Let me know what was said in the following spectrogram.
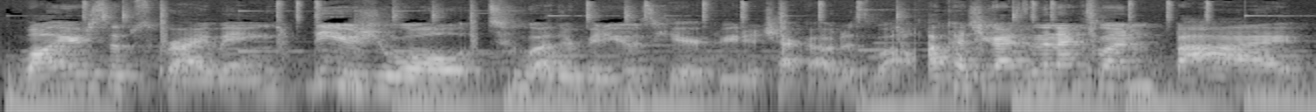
while you're subscribing. The usual two other videos here for you to check out as well. I'll catch you guys in the next one. Bye.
